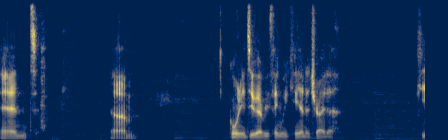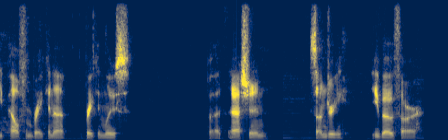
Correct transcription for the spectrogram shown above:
and um, going to do everything we can to try to keep hell from breaking up, breaking loose. But Ashton, Sundry, you both are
